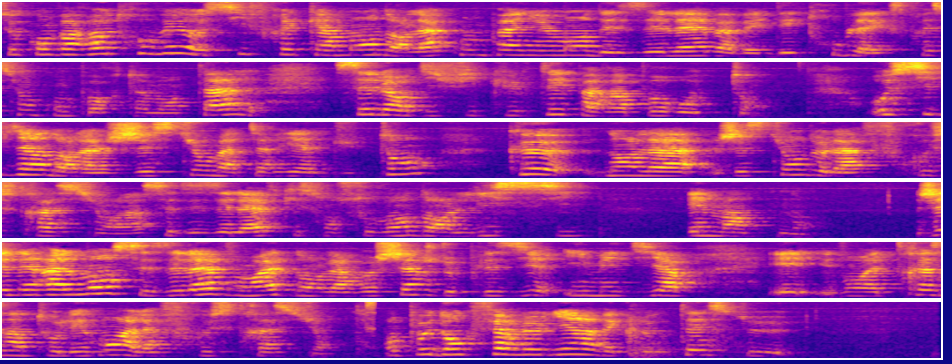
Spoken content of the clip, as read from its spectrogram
Ce qu'on va retrouver aussi fréquemment dans l'accompagnement des élèves avec des troubles à expression comportementale, c'est leur difficulté par rapport au temps. Aussi bien dans la gestion matérielle du temps que dans la gestion de la frustration. Hein. C'est des élèves qui sont souvent dans l'ici et maintenant. Généralement, ces élèves vont être dans la recherche de plaisir immédiat et vont être très intolérants à la frustration. On peut donc faire le lien avec le test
